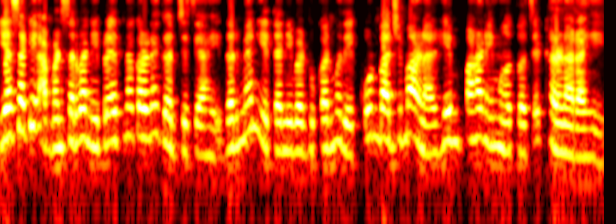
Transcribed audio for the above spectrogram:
यासाठी आपण सर्वांनी प्रयत्न करणे गरजेचे आहे. दरम्यान येत्या निवडणुकांमध्ये कोण बाजी मारणार हे पाहणे महत्त्वाचे ठरणार आहे.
